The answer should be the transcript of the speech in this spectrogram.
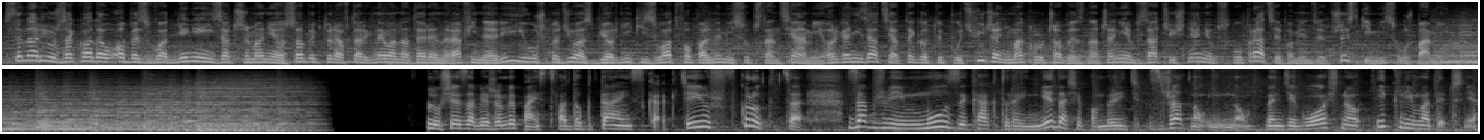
Scenariusz zakładał obezwładnienie i zatrzymanie osoby, która wtargnęła na teren rafinerii i uszkodziła zbiorniki z łatwopalnymi substancjami. Organizacja tego typu ćwiczeń ma kluczowe znaczenie w zacieśnianiu współpracy pomiędzy wszystkimi służbami. Plusie zabierzemy Państwa do Gdańska, gdzie już wkrótce zabrzmi muzyka, której nie da się pomylić z żadną inną. Będzie głośno i klimatycznie.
